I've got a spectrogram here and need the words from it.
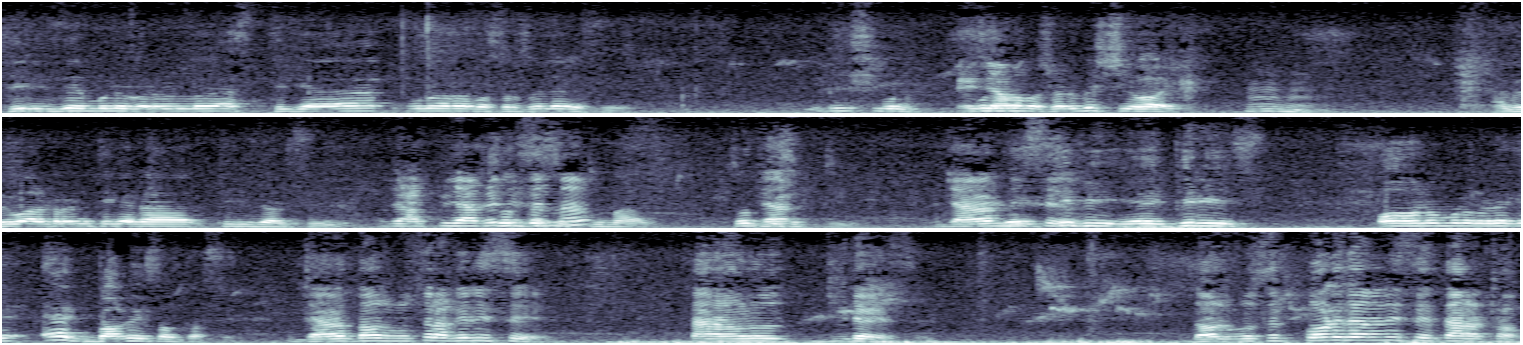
ফ্রিজে মনে করেন আজ থেকে পনেরো বছর চলে গেছে। পনেরো বছর বেশি হয়। আমি ওয়ালটন থেকে একটা ফ্রিজ আনছি। চোদ্দ সিফটি মাল। চোদ্দ যা- সিফটি টিভি এই ফ্রিজ অহনো মনে করেন একভাবেই চলতেছে। যারা দশ বছর আগে নিছে তারা হলো জিতে গেছে। দশ বছর পরে যারা নিছে তারা ঠক।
